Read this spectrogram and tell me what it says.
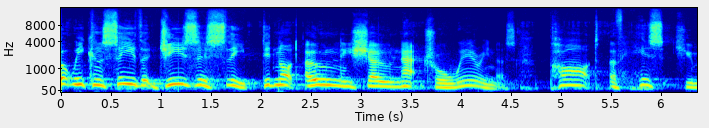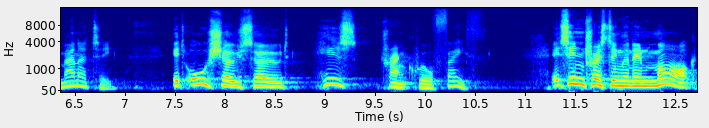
But we can see that Jesus' sleep did not only show natural weariness, part of his humanity, it also showed his tranquil faith. It's interesting that in Mark,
